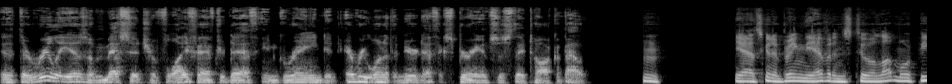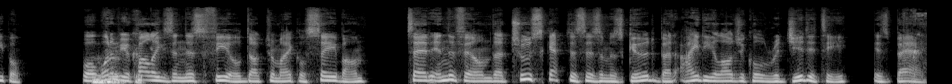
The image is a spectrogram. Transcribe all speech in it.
and that there really is a message of life after death ingrained in every one of the near death experiences they talk about. Hmm. Yeah, it's going to bring the evidence to a lot more people. Well, one of your colleagues in this field, Dr. Michael Sabom, said in the film that true skepticism is good, but ideological rigidity is bad.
